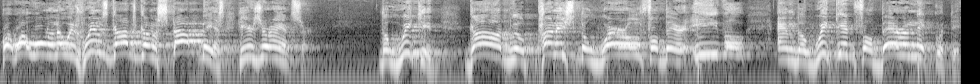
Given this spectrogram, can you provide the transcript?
What, what I want to know is when's God's going to stop this? Here's your answer. The wicked, God will punish the world for their evil and the wicked for their iniquity.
